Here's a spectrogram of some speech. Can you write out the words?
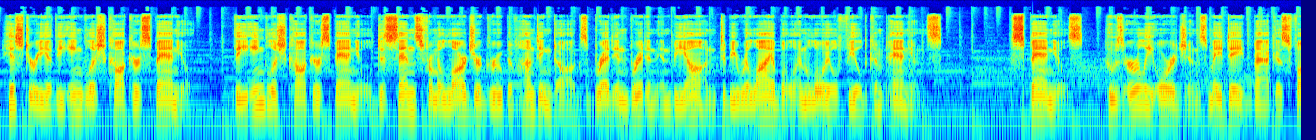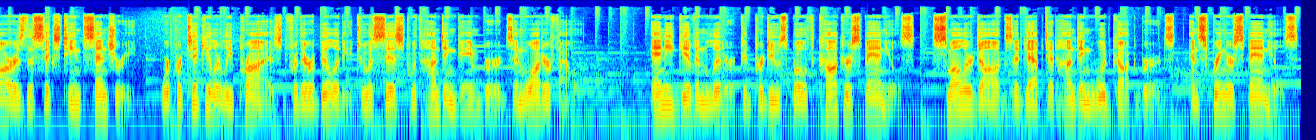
history of the English Cocker Spaniel, the English Cocker Spaniel descends from a larger group of hunting dogs bred in Britain and beyond to be reliable and loyal field companions. Spaniels, whose early origins may date back as far as the 16th century, were particularly prized for their ability to assist with hunting game birds and waterfowl. Any given litter could produce both Cocker Spaniels, smaller dogs adept at hunting woodcock birds, and Springer Spaniels,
